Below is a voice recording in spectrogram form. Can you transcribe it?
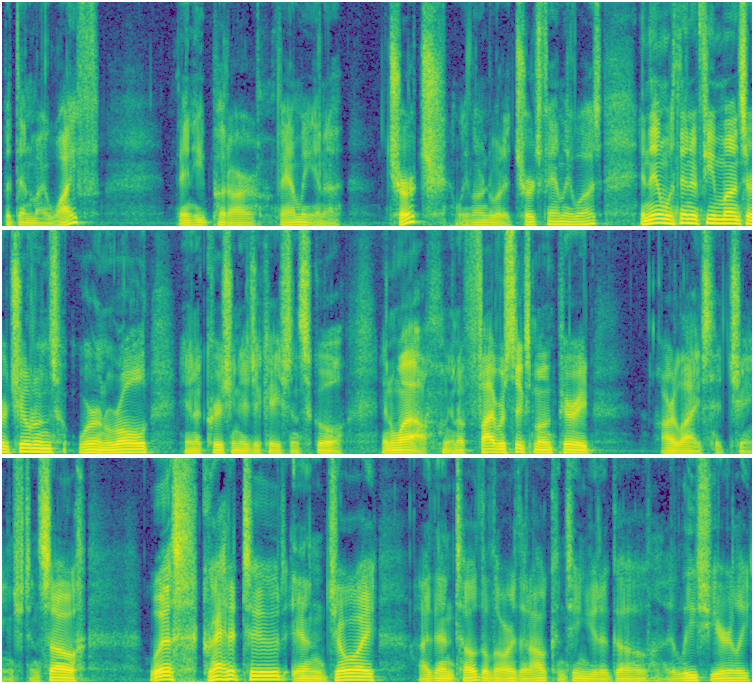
but then my wife then he put our family in a church. We learned what a church family was. And then within a few months, our children were enrolled in a Christian education school. And wow, in a five or six month period, our lives had changed. And so, with gratitude and joy, I then told the Lord that I'll continue to go at least yearly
